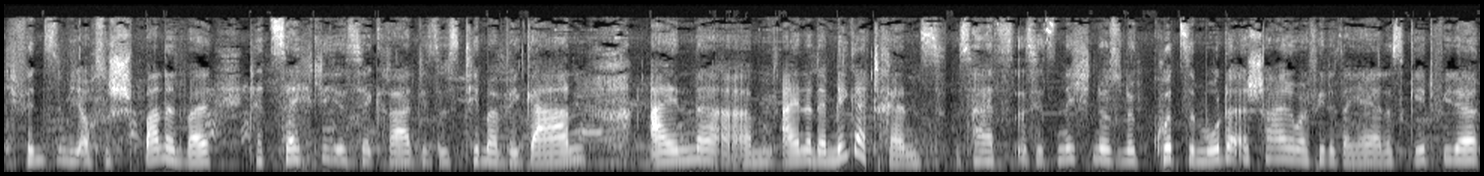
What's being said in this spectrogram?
Ich finde es nämlich auch so spannend, weil tatsächlich ist ja gerade dieses Thema vegan einer, ähm, einer der Megatrends. Das heißt, es ist jetzt nicht nur so eine kurze Modeerscheinung, weil viele sagen, ja, ja, das geht wieder.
